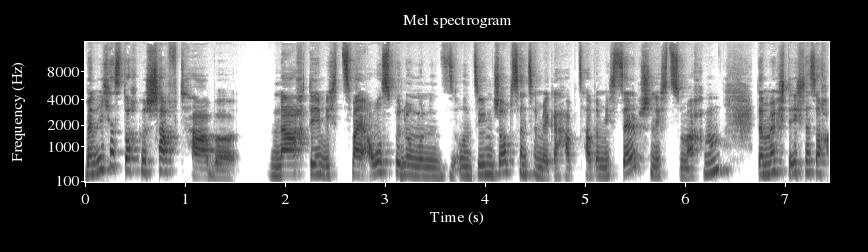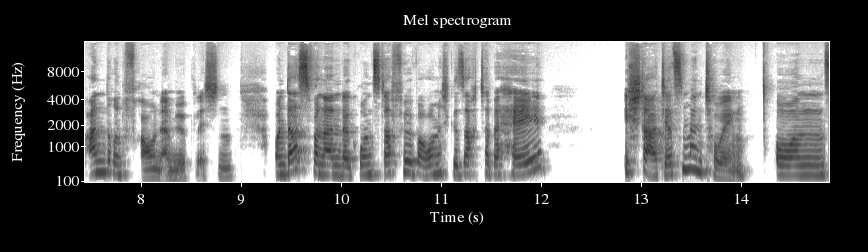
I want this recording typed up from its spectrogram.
wenn ich es doch geschafft habe, nachdem ich zwei Ausbildungen und sieben Jobs hinter mir gehabt habe, mich selbstständig zu machen, dann möchte ich das auch anderen Frauen ermöglichen. Und das war dann der Grund dafür, warum ich gesagt habe, hey, ich starte jetzt ein Mentoring. Und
